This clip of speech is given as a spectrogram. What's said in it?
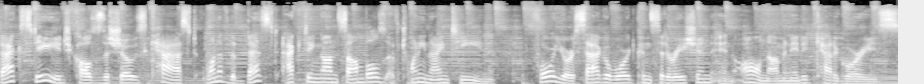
Backstage calls the show's cast one of the best acting ensembles of 2019. For your SAG Award consideration in all nominated categories.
